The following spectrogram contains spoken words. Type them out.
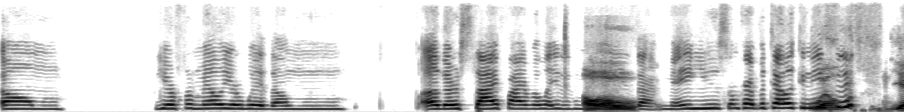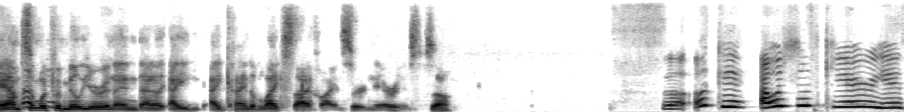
um you're familiar with um other sci-fi related movies oh. that may use some type of telekinesis? Well, yeah, I'm somewhat familiar, and and I, I I kind of like sci-fi in certain areas. So. So okay, I was just curious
